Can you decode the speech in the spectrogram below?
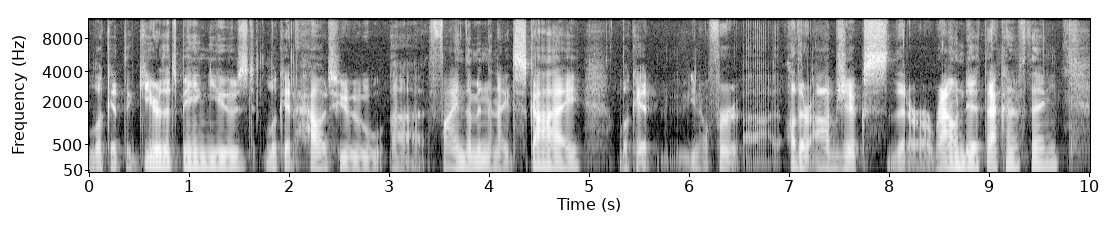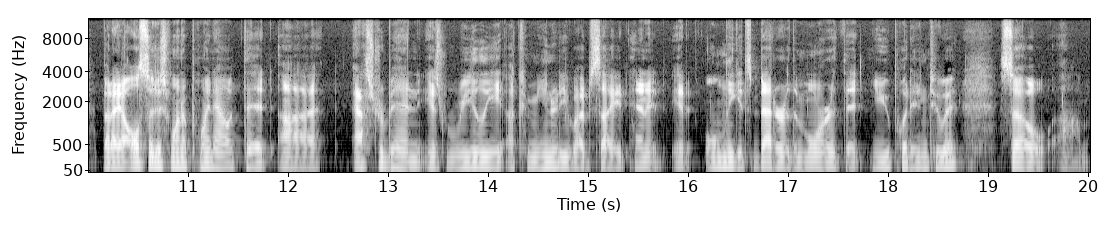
look at the gear that's being used look at how to uh, find them in the night sky look at you know for uh, other objects that are around it that kind of thing but i also just want to point out that uh, Astrobin is really a community website and it, it only gets better the more that you put into it. So um,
